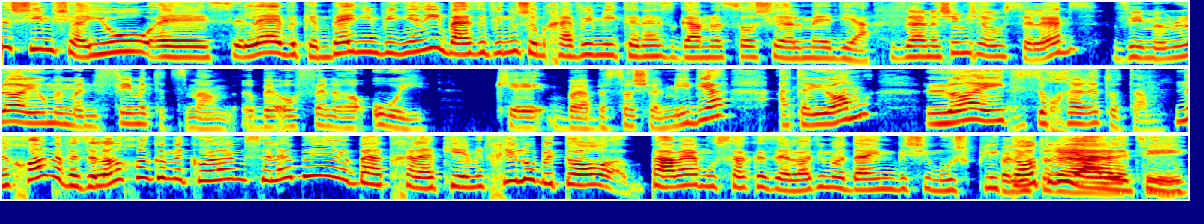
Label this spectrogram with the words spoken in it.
אנשים שהיו אה, סלב וקמפיינים ועניינים, ואז הבינו שהם חייבים להיכנס גם לסושיאל מדיה. זה אנשים שהיו סלבס, ואם הם לא היו ממנפים את עצמם באופן ראוי בסושיאל מדיה, את היום לא היית זוכרת אותם. נכון, אבל זה לא נכון גם לקרוא להם סלב אה, בהתחלה, כי הם התחילו בתור, פעם היה מושג כזה, לא יודעת אם עדיין בשימוש, פליטות ריאליטי.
